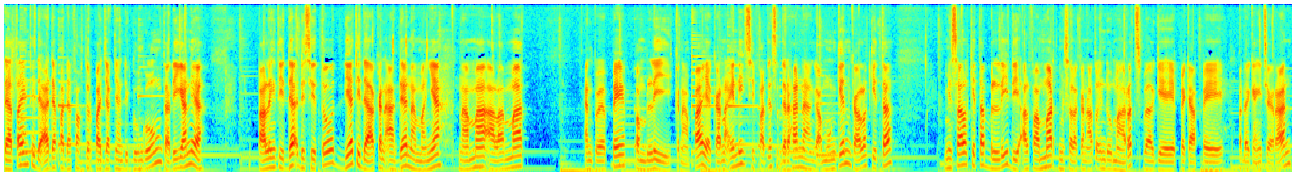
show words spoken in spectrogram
data yang tidak ada pada faktur pajak yang digunggung tadi kan ya. Paling tidak di situ dia tidak akan ada namanya nama alamat NPWP pembeli. Kenapa ya? Karena ini sifatnya sederhana, nggak mungkin kalau kita misal kita beli di Alfamart misalkan atau Indomaret sebagai PKP pedagang eceran,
